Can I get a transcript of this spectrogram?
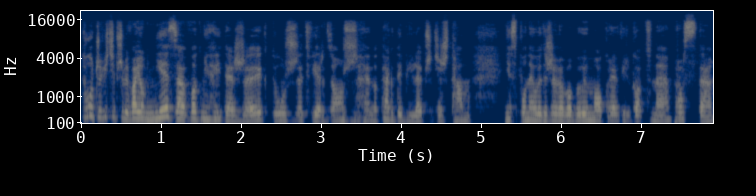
Tu oczywiście przybywają niezawodni hejterzy, którzy twierdzą, że no tak debile, przecież tam nie spłonęły drzewa, bo były mokre, wilgotne, proste.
